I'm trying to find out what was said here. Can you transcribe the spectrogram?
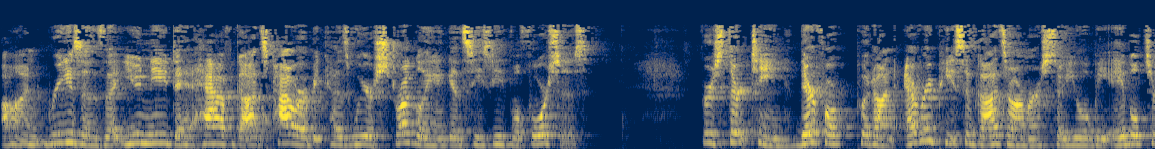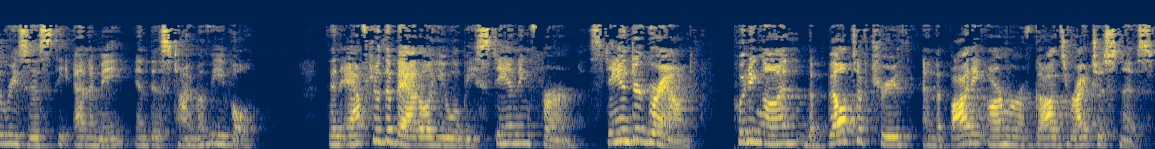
on reasons that you need to have God's power because we are struggling against these evil forces. Verse 13, therefore put on every piece of God's armor so you will be able to resist the enemy in this time of evil. Then after the battle, you will be standing firm. Stand your ground, putting on the belt of truth and the body armor of God's righteousness.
